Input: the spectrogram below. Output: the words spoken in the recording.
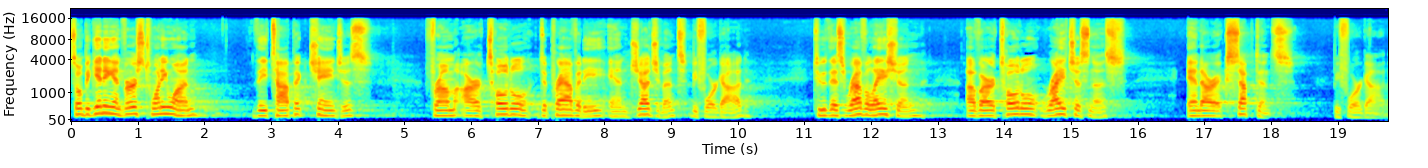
So, beginning in verse 21, the topic changes from our total depravity and judgment before God to this revelation of our total righteousness and our acceptance before God.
